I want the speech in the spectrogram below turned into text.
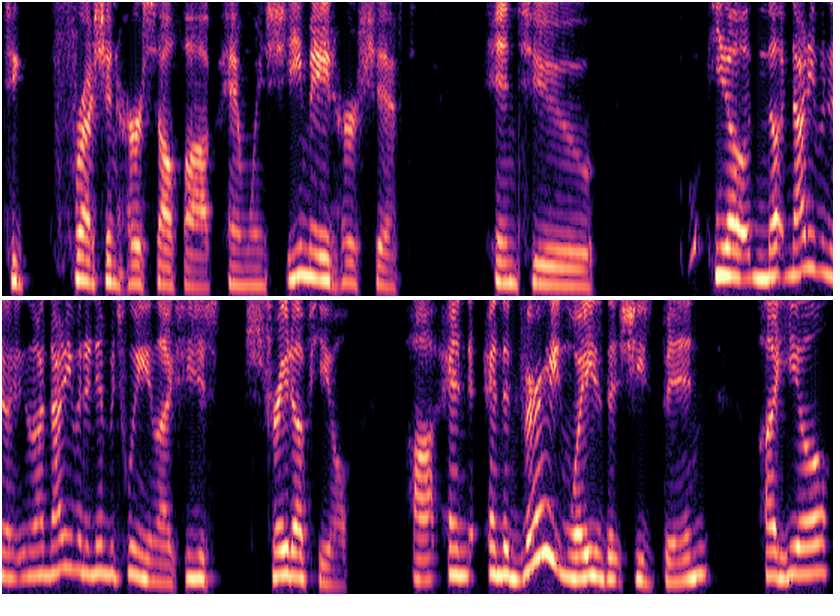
to freshen herself up. And when she made her shift into, you know, not, not even a, not even an in between, like she just straight up heel. Uh, and and the varying ways that she's been a heel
